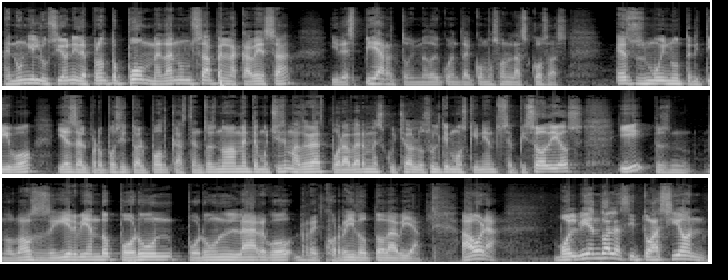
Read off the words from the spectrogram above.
en una ilusión y de pronto, ¡pum!, me dan un zap en la cabeza y despierto y me doy cuenta de cómo son las cosas. Eso es muy nutritivo y es el propósito del podcast. Entonces, nuevamente, muchísimas gracias por haberme escuchado los últimos 500 episodios y pues nos vamos a seguir viendo por un, por un largo recorrido todavía. Ahora, volviendo a la situación,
